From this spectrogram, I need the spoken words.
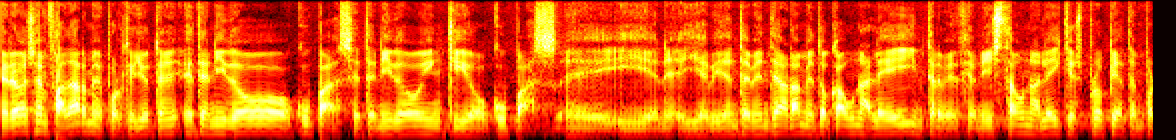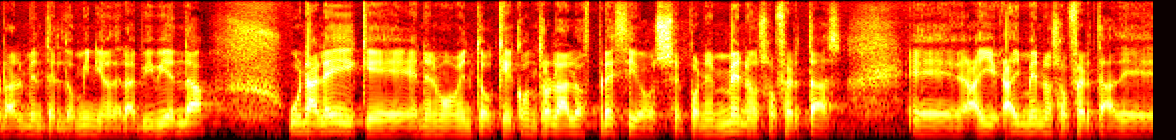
Primero es enfadarme porque yo he tenido ocupas, he tenido inquiocupas eh, y, evidentemente ahora me toca una ley intervencionista, una ley que expropia temporalmente el dominio de la vivienda, una ley que en el momento que controla los precios se ponen menos ofertas, eh, hay, hay, menos oferta de,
